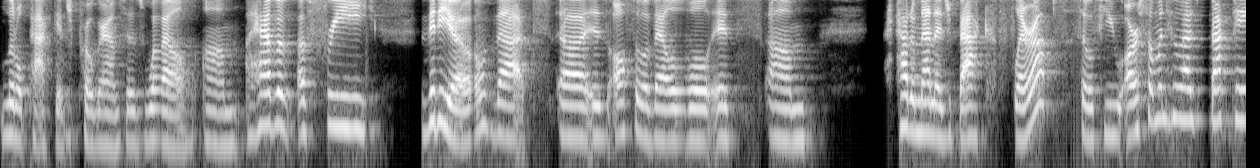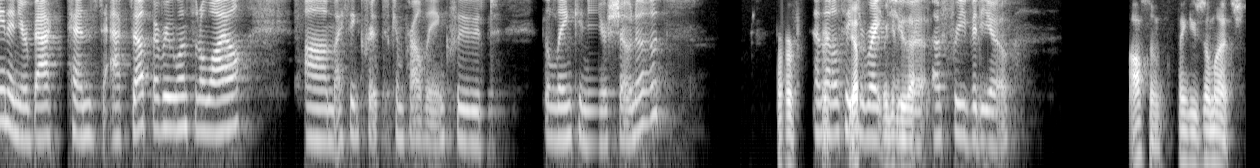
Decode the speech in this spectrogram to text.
little package programs as well. Um, I have a, a free video that uh, is also available. It's um, how to manage back flare ups. So, if you are someone who has back pain and your back tends to act up every once in a while, um, I think Chris can probably include the link in your show notes. Perfect. And that'll take Yep, you right we can do to a, a free video. Awesome. Thank you so much.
